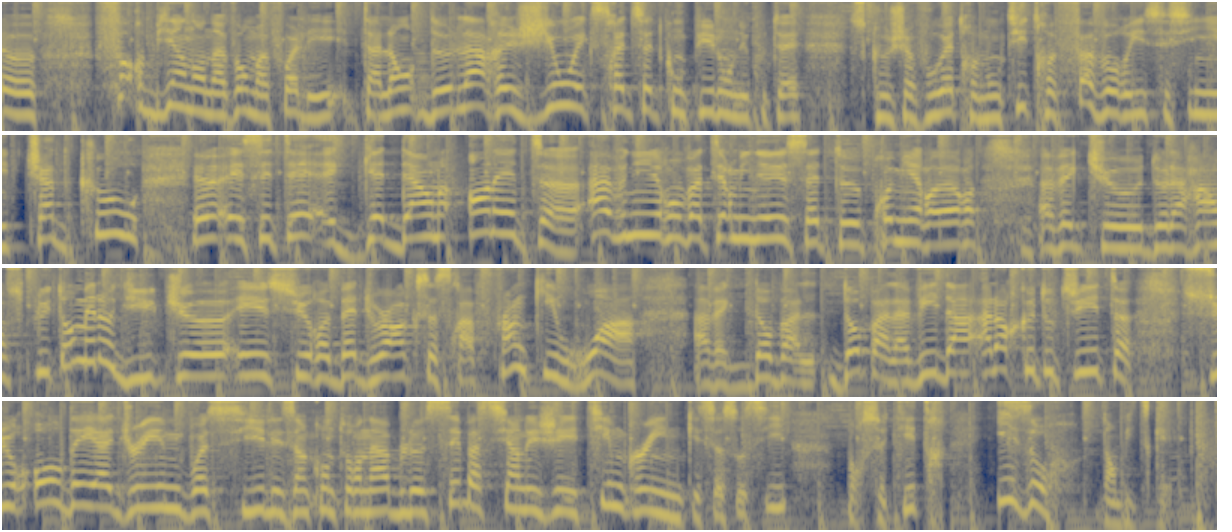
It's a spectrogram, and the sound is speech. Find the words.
fort bien en avant, ma foi, les de la région. Extrait de cette compile, on écoutait ce que j'avoue être mon titre favori, c'est signé Chad Koo, et c'est c'était Get Down On It. À venir, on va terminer cette première heure avec euh, de la house plutôt mélodique. Euh, et sur Bedrock, ce sera Frankie Roy avec Dopa la Vida. Alors que tout de suite, sur All Day I Dream, voici les incontournables Sébastien Léger et Tim Green qui s'associent pour ce titre ISO dans Beatscape.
